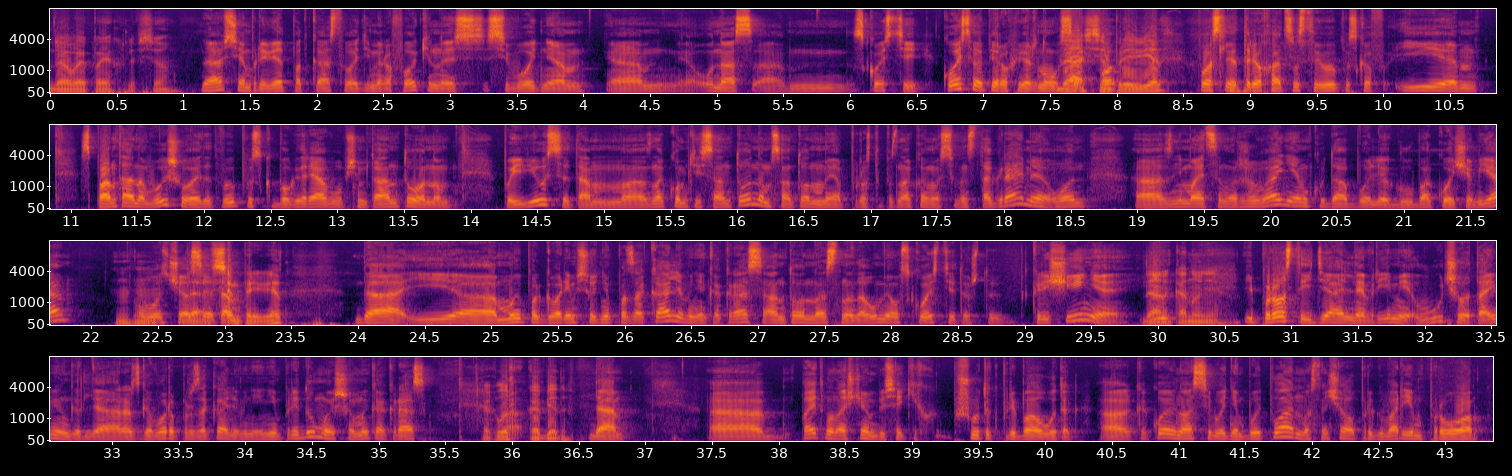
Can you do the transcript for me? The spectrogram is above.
Давай, поехали, все. Да, всем привет, подкаст Владимира Фокина. Сегодня э, у нас э, с Костей... Костя, во-первых, вернулся. Да, всем привет. По после трех отсутствий выпусков. И э, спонтанно вышел этот выпуск благодаря, в общем-то, Антону. Появился там, знакомьтесь с Антоном. С Антоном я просто познакомился в Инстаграме. Он э, занимается моржеванием куда более глубоко, чем я. Угу. Вот сейчас да, я всем там... привет. Да, и э, мы поговорим сегодня по закаливанию. Как раз Антон нас надоумил с Костей, то, что крещение... Да, и, накануне. И просто идеальное время, лучшего тайминга для разговора про закаливание не придумаешь, и мы как раз... Как ложка а, к обеду. Да. А, поэтому начнем без всяких шуток, прибауток. А какой у нас сегодня будет план? Мы сначала проговорим про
